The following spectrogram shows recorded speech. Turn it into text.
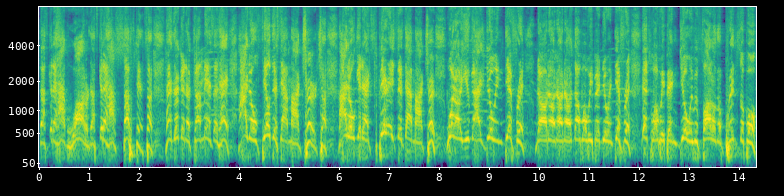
that's going to have water. That's going to have substance. And they're going to come in and say, "Hey, I don't feel this at my church. I don't get to experience this at my church. What are you guys doing different?" No, no, no, no. It's not what we've been doing different. It's what we've been doing. We follow the principle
